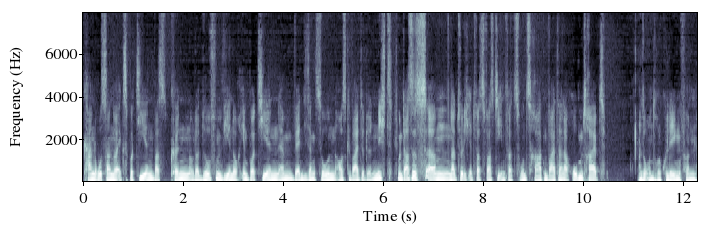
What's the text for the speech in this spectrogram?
kann Russland nur exportieren, was können oder dürfen wir noch importieren, ähm, werden die Sanktionen ausgeweitet oder nicht. Und das ist ähm, natürlich etwas, was die Inflationsraten weiter nach oben treibt. Also unsere Kollegen von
